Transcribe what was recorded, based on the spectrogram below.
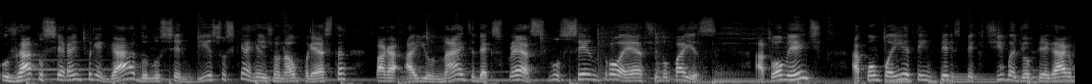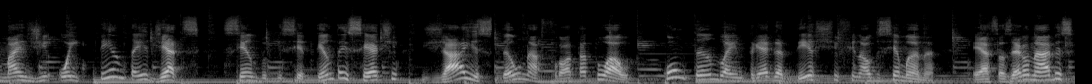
o jato será empregado nos serviços que a regional presta para a United Express no centro-oeste do país. Atualmente, a companhia tem perspectiva de operar mais de 80 E-Jets, sendo que 77 já estão na frota atual, contando a entrega deste final de semana. Essas aeronaves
